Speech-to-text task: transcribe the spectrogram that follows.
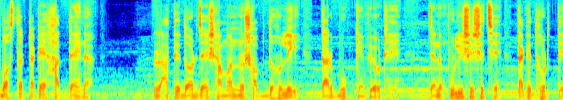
বস্তার টাকায় হাত দেয় না। রাতে দরজায় সামান্য শব্দ হলেই তার বুক কেঁপে ওঠে। যেন পুলিশ এসেছে তাকে ধরতে।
